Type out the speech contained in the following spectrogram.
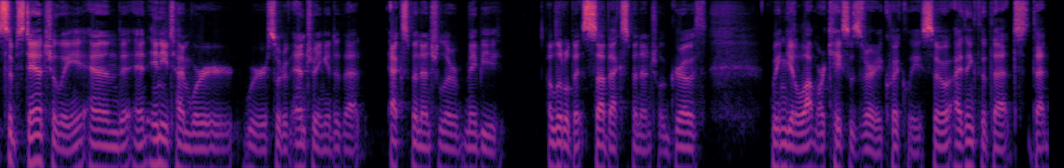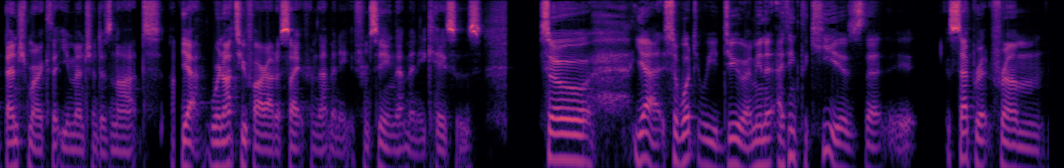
substantially and and anytime we're we're sort of entering into that exponential or maybe a little bit sub exponential growth, we can get a lot more cases very quickly. So I think that that that benchmark that you mentioned is not, yeah, we're not too far out of sight from that many from seeing that many cases. So yeah, so what do we do? I mean, I think the key is that separate from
